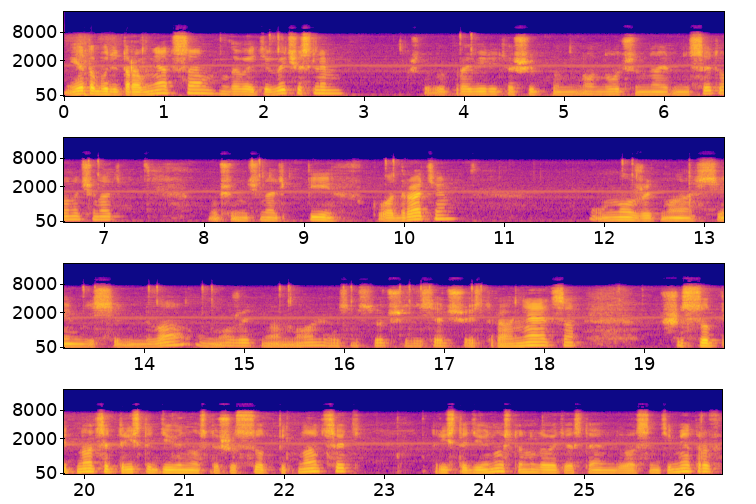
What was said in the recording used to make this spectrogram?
и это будет равняться, давайте вычислим, чтобы проверить ошибку. Но лучше, наверное, не с этого начинать. Лучше начинать π в квадрате умножить на 72 умножить на 0,866 равняется 615 390 615 390 ну давайте оставим 2 сантиметров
